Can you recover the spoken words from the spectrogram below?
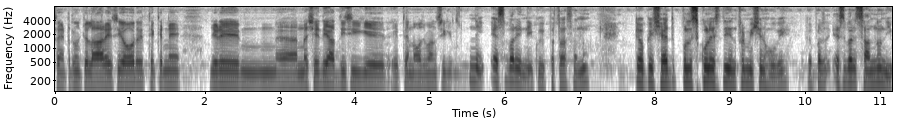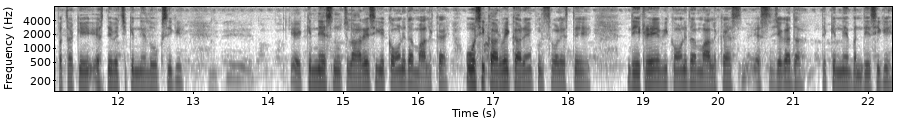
ਸੈਂਟਰ ਨੂੰ ਚਲਾ ਰਹੇ ਸੀ ਔਰ ਇੱਥੇ ਕਿੰਨੇ ਜਿਹੜੇ ਨ- ਨਸ਼ੇ ਦੇ ਆਦੀ ਸੀਗੇ ਇੱਥੇ ਨੌਜਵਾਨ ਸੀਗੇ ਨਹੀਂ, ਇਸ ਬਾਰੇ ਨਹੀਂ ਕੋਈ ਪਤਾ ਸਾਨੂੰ, ਕਿਉਂਕਿ ਸ਼ਾਇਦ ਪੁਲਿਸ ਕੋਲ ਇਸ ਦੀ ਇਨਫੋਰਮੇਸ਼ਨ ਹੋਵੇ, ਕਿ ਪਰ ਇਸ ਬਾਰੇ ਸਾਨੂੰ ਨਹੀਂ ਪਤਾ ਕਿ ਇਸ ਦੇ ਵਿੱਚ ਕਿੰਨੇ ਲੋਕ ਸੀਗੇ, ਕਿ ਕਿੰਨੇ ਇਸ ਨੂੰ ਚਲਾ ਰਹੇ ਸੀਗੇ, ਕੌਣ ਇਹਦਾ ਮਾਲਕ ਹੈ, ਉਹ ਅਸੀਂ ਕਾਰਵਾਈ ਕਰ ਰਹੇ ਹਾਂ, ਪੁਲਿਸ ਵਾਲੇ ਇਸ ਤੇ ਦੇਖ ਰਹੇ ਆ ਵੀ ਕੌਣ ਇਹਦਾ ਮਾਲਕ ਹੈ ਇਸ- ਇਸ ਜਗ੍ਹਾ ਦਾ, ਤੇ ਕਿੰਨੇ ਬੰਦੇ ਸੀਗੇ।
